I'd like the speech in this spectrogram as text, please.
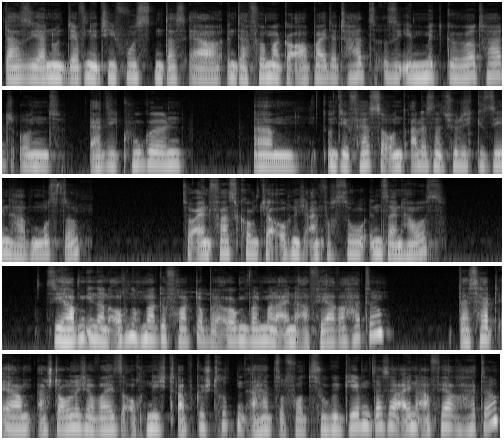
da sie ja nun definitiv wussten, dass er in der Firma gearbeitet hat, sie ihm mitgehört hat und er die Kugeln ähm, und die Fässer und alles natürlich gesehen haben musste. So ein Fass kommt ja auch nicht einfach so in sein Haus. Sie haben ihn dann auch nochmal gefragt, ob er irgendwann mal eine Affäre hatte. Das hat er erstaunlicherweise auch nicht abgestritten. Er hat sofort zugegeben, dass er eine Affäre hatte.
